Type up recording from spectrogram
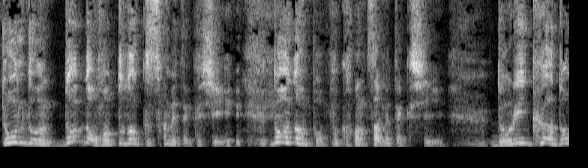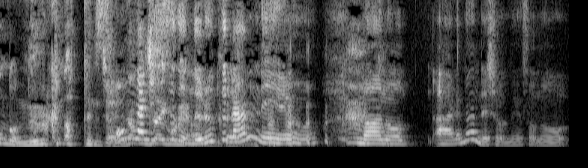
どんどんどんどんホットドッグ冷めてくしどんどんポップコーン冷めてくしドリンクはどんどんぬるくなってんじゃん。そんなにすぐぬるくなんねえよ。よ。まああの、あれなんでしょうね、その、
